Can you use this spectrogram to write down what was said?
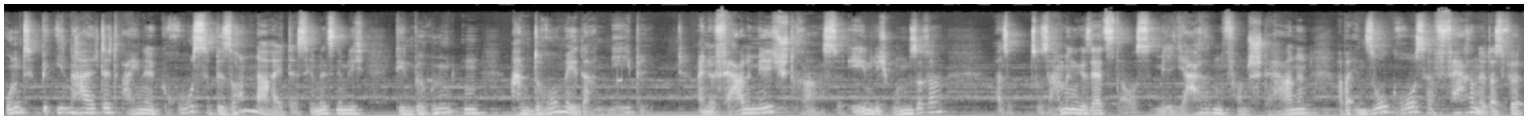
und beinhaltet eine große Besonderheit des Himmels, nämlich den berühmten Andromeda-Nebel. Eine ferne Milchstraße, ähnlich unserer, also zusammengesetzt aus Milliarden von Sternen, aber in so großer Ferne, dass wir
